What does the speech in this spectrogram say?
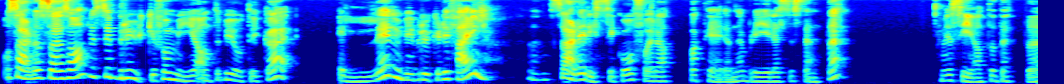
Og så er det sånn at hvis vi bruker for mye antibiotika, eller vi bruker de feil, så er det risiko for at bakteriene blir resistente. Det vil si at dette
